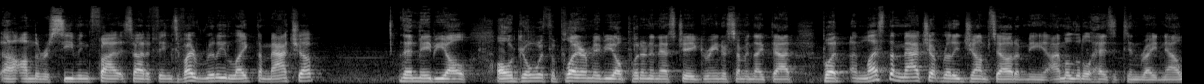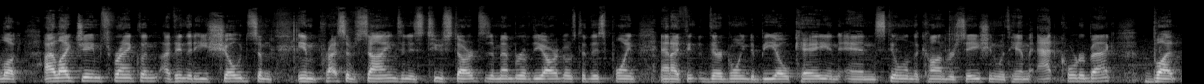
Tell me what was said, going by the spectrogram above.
uh, on the receiving side of things, if I really like the matchup, then maybe I'll I'll go with the player. Maybe I'll put in an SJ Green or something like that. But unless the matchup really jumps out at me, I'm a little hesitant right now. Look, I like James Franklin. I think that he showed some impressive signs in his two starts as a member of the Argos to this point, and I think that they're going to be okay and, and still in the conversation with him at quarterback. But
